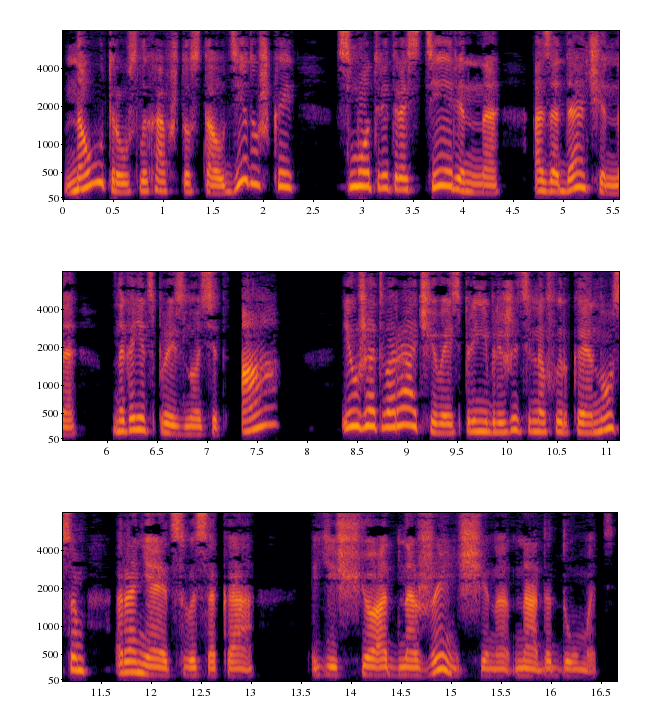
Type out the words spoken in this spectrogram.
Наутро, услыхав, что стал дедушкой, смотрит растерянно, озадаченно, наконец произносит «А?» и, уже отворачиваясь, пренебрежительно фыркая носом, роняет свысока «Еще одна женщина, надо думать».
